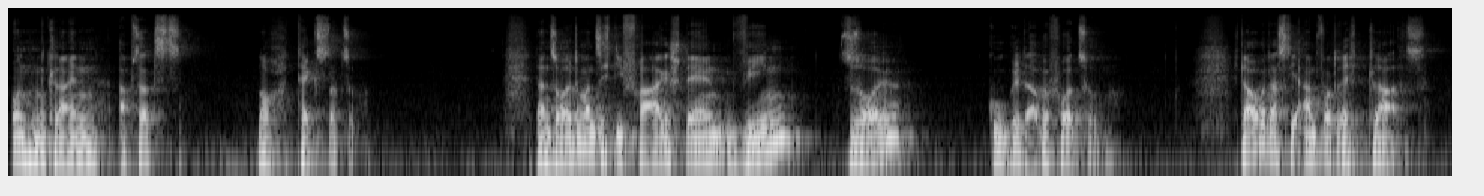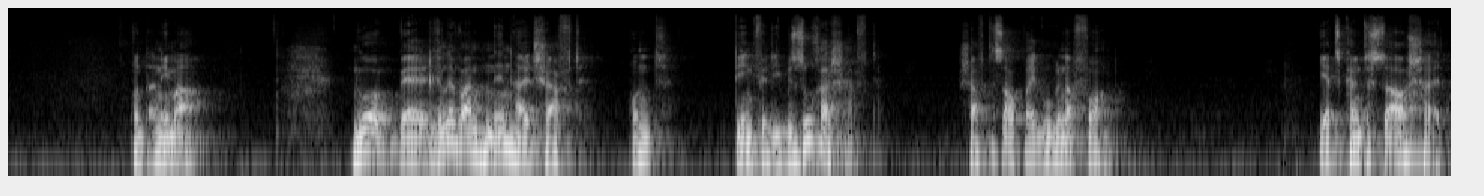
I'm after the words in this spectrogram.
und einen kleinen Absatz noch Text dazu. Dann sollte man sich die Frage stellen, wen soll Google da bevorzugen? Ich glaube, dass die Antwort recht klar ist. Unternehmen A. Nur wer relevanten Inhalt schafft und den für die Besucher schafft, schafft es auch bei Google nach vorn. Jetzt könntest du ausschalten.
